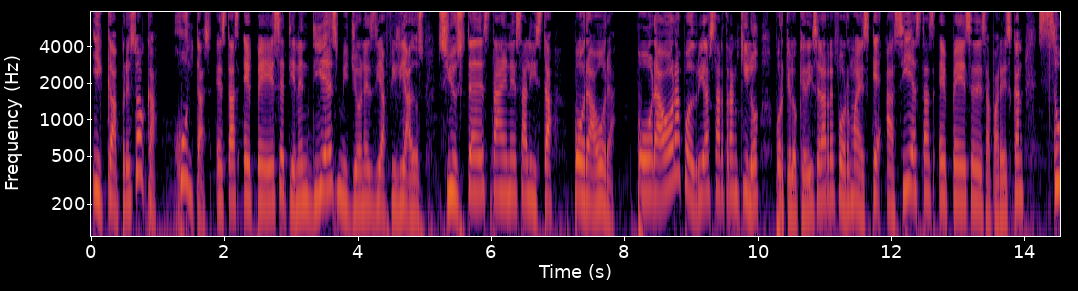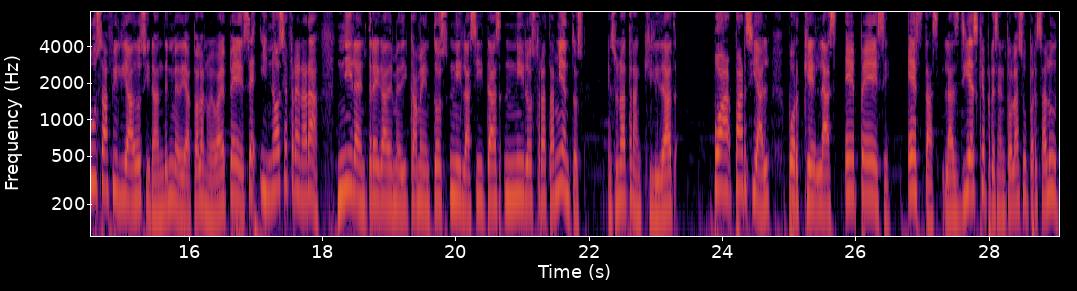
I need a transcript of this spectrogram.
y Capresoca. Juntas, estas EPS tienen 10 millones de afiliados. Si usted está en esa lista, por ahora, por ahora podría estar tranquilo porque lo que dice la reforma es que así estas EPS desaparezcan, sus afiliados irán de inmediato a la nueva EPS y no se frenará ni la entrega de medicamentos, ni las citas, ni los tratamientos. Es una tranquilidad parcial porque las EPS estas, las 10 que presentó la Supersalud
